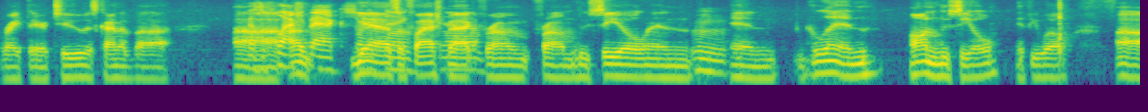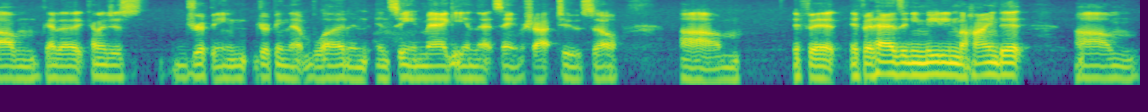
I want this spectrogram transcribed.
right there too. Is kind of uh, as a uh, flashback. yeah, as a flashback yeah. from from Lucille and mm. and Glenn on Lucille, if you will um, kind of kind of just dripping dripping that blood and, and seeing Maggie in that same shot too. So um, if it if it has any meaning behind it, um,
